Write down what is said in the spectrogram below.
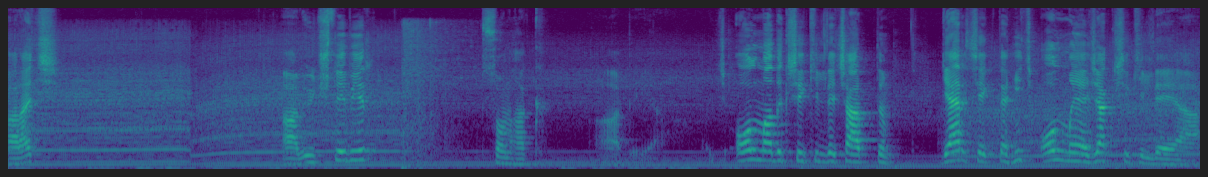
araç. Abi üçte bir son hak. Abi ya. Hiç olmadık şekilde çarptım. Gerçekten hiç olmayacak şekilde ya.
